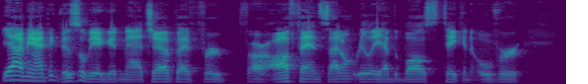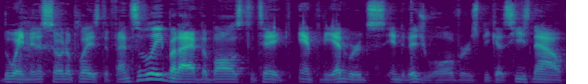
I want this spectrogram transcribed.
Yeah, I mean, I think this will be a good matchup. For, for our offense, I don't really have the balls to take an over the way Minnesota plays defensively, but I have the balls to take Anthony Edwards individual overs because he's now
